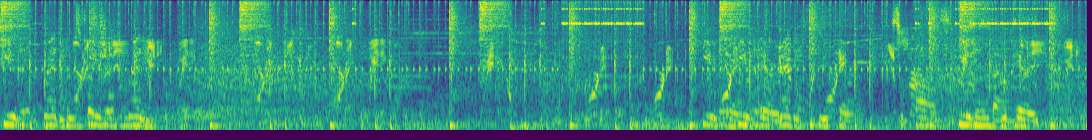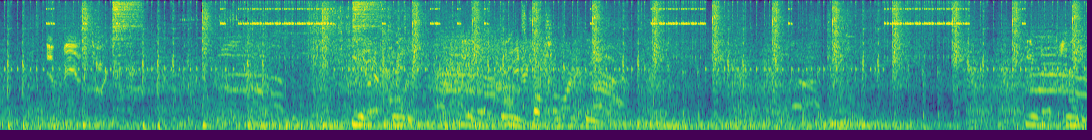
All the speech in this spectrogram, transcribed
Unit ready. Construction Ready. ready. Waiting. Waiting. Reporting. Yes, sir. Reporting. Waiting order. Waiting orders. Reporting. Reporting. Unit repaired. Ready. Repairing. Yes. Supplies. Inbound. Repaired. Ready and waiting. Demand target. Unit ready. Unit ready. Construction complete. Unit ready.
